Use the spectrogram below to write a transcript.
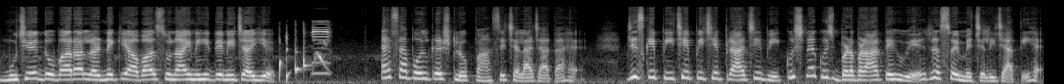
मुझे दोबारा लड़ने की आवाज़ सुनाई नहीं देनी चाहिए। ऐसा बोलकर श्लोक वहाँ से चला जाता है, जिसके पीछे पीछे प्राची भी कुछ न कुछ बड़बड़ाते हुए रसोई में चली जाती है।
